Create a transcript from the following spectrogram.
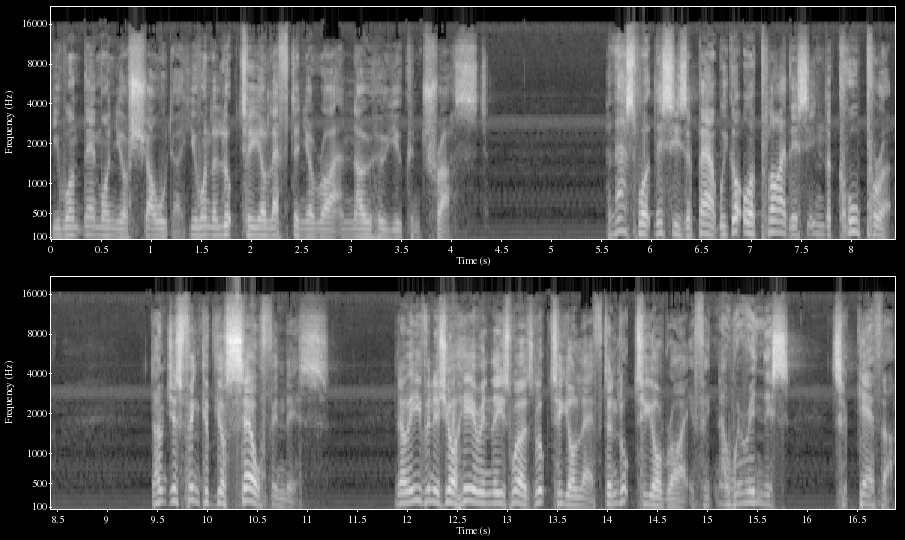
You want them on your shoulder. You want to look to your left and your right and know who you can trust. And that's what this is about. We've got to apply this in the corporate. Don't just think of yourself in this. You know, even as you're hearing these words, look to your left and look to your right. You think, no, we're in this together.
